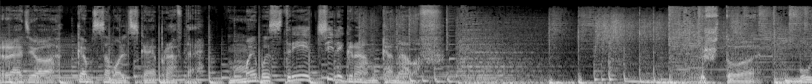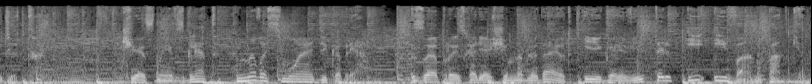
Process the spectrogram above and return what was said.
Радио «Комсомольская правда». Мы быстрее телеграм-каналов. Что будет? Честный взгляд на 8 декабря. За происходящим наблюдают Игорь Виттель и Иван Панкин.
